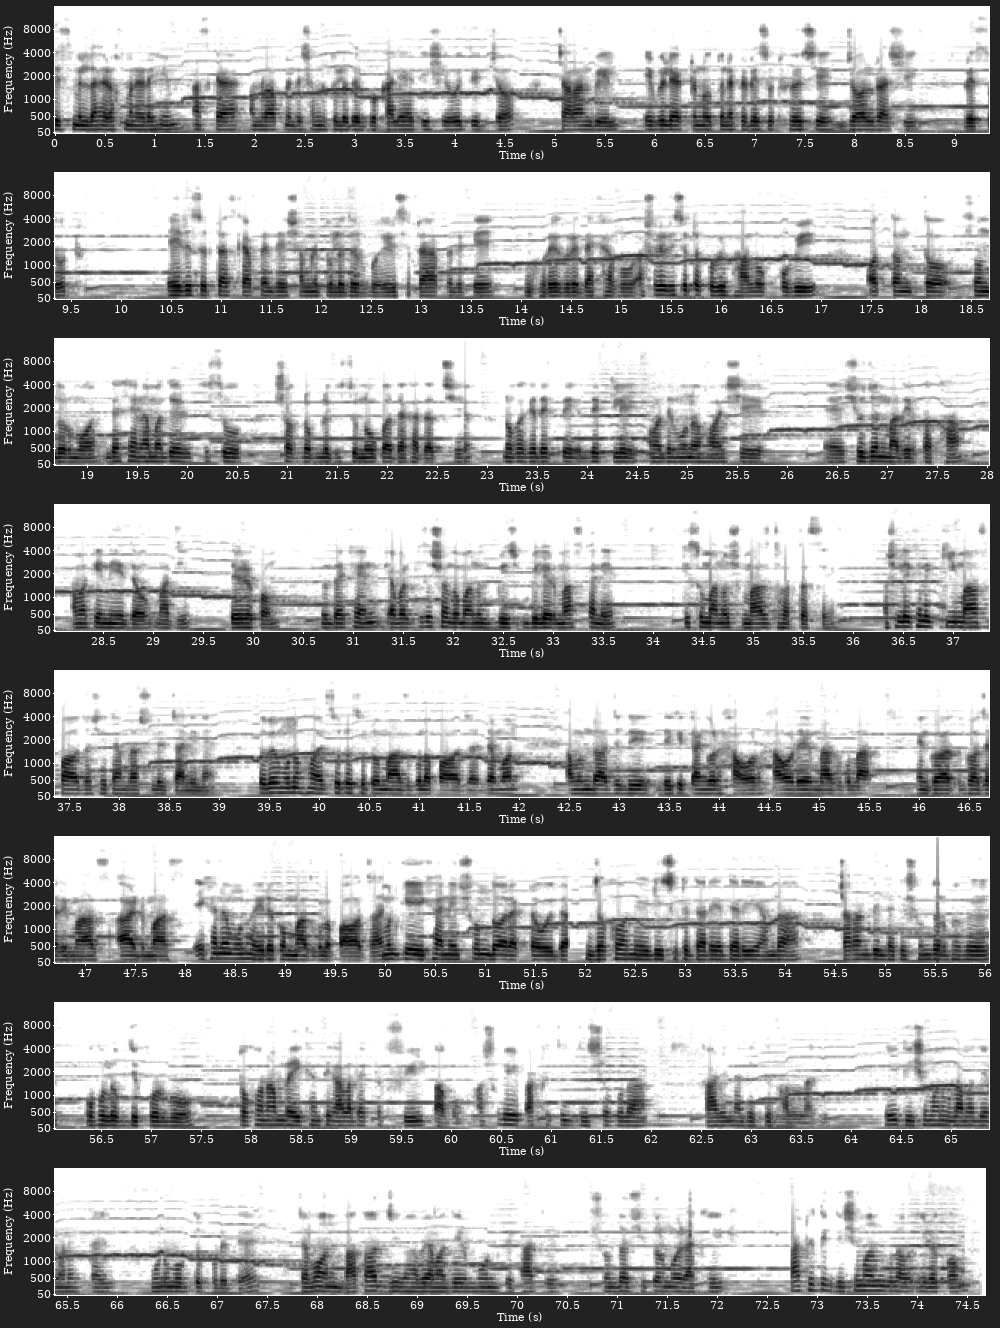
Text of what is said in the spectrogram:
বিসমিল্লাহ রহমান রহিম। আজকে আমরা আপনাদের সামনে তুলে ধরবো কালিহাতি সেই ঐতিহ্য, চালান বিল। এই একটা নতুন একটা রিসোর্ট হয়েছে, জল রাশি রিসোর্ট এই রিসোর্টটা আজকে আপনাদের সামনে তুলে ধরবো। এই রিসোর্টটা আপনাদেরকে ঘুরে ঘুরে দেখাবো। আসলে রিসোর্টটা খুবই ভালো, খুবই অত্যন্ত সুন্দরময়। দেখেন আমাদের কিছু সংলগ্ন কিছু নৌকা দেখা যাচ্ছে। নৌকাকে দেখতে, দেখলে আমাদের মনে হয় সে সুজন মাঝির কথা। আমাকে নিয়ে যাও মাঝি। তো এরকম। দেখেন, আবার কিছু সঙ্গে মানুষ বিলের মাঝখানে কিছু মানুষ মাছ ধরতেছে। আসলে এখানে কি মাছ পাওয়া যায় সেটা আমরা আসলে জানি না। তবে মনে হয় ছোট ছোট মাছগুলো পাওয়া যায়। যেমন আমরা যদি দেখি টাঙ্গর হাওর, হাওরের মাছগুলা গজারি মাছ আর্ড মাছ, এখানে মনে হয় এরকম মাছগুলো পাওয়া যায়। এমনকি এখানে সুন্দর একটা ওয়েদার যখন এই রিসোর্টে দাঁড়িয়ে দাঁড়িয়ে আমরা চারান বিলটাকে সুন্দরভাবে উপলব্ধি করব তখন আমরা এখান থেকে আলাদা একটা ফিল পাবো। আসলে এই প্রাকৃতিক দৃশ্যগুলা কারি না দেখতে ভালো লাগে। এই দৃশ্যমানগুলো আমাদের অনেকটাই মনোমুগ্ধ করে দেয়। যেমন বাতাস যেভাবে আমাদের মনকে কাকে সুন্দর শীতলময় রাখে, প্রাকৃতিক দৃশ্যমানগুলো এরকম।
